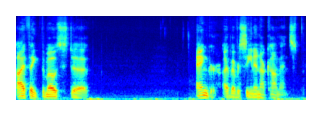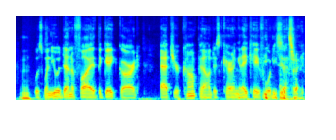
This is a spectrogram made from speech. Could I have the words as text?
I think the most uh, anger I've ever seen in our comments mm. was when you identified the gate guard at your compound as carrying an AK forty seven. That's right.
